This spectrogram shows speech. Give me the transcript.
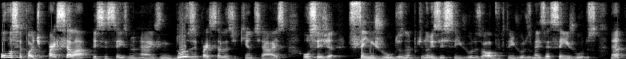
Ou você pode parcelar esses 6 mil reais em 12 parcelas de 500 reais, ou seja, sem juros, né? porque não existe sem juros, é óbvio que tem juros, mas é sem juros. Né?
